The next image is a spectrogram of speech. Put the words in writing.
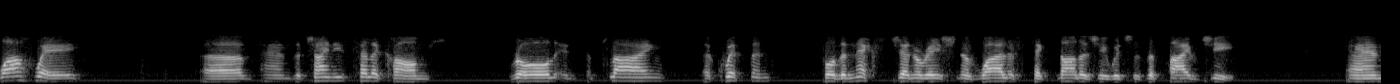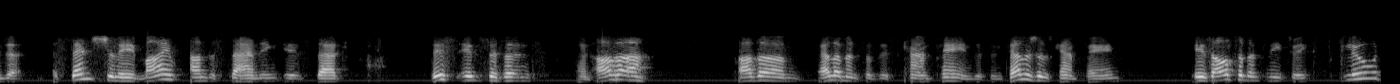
Huawei uh, and the Chinese telecoms role in supplying equipment for the next generation of wireless technology, which is the 5G. And essentially, my understanding is that this incident and other, other elements of this campaign, this intelligence campaign, is ultimately to exclude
